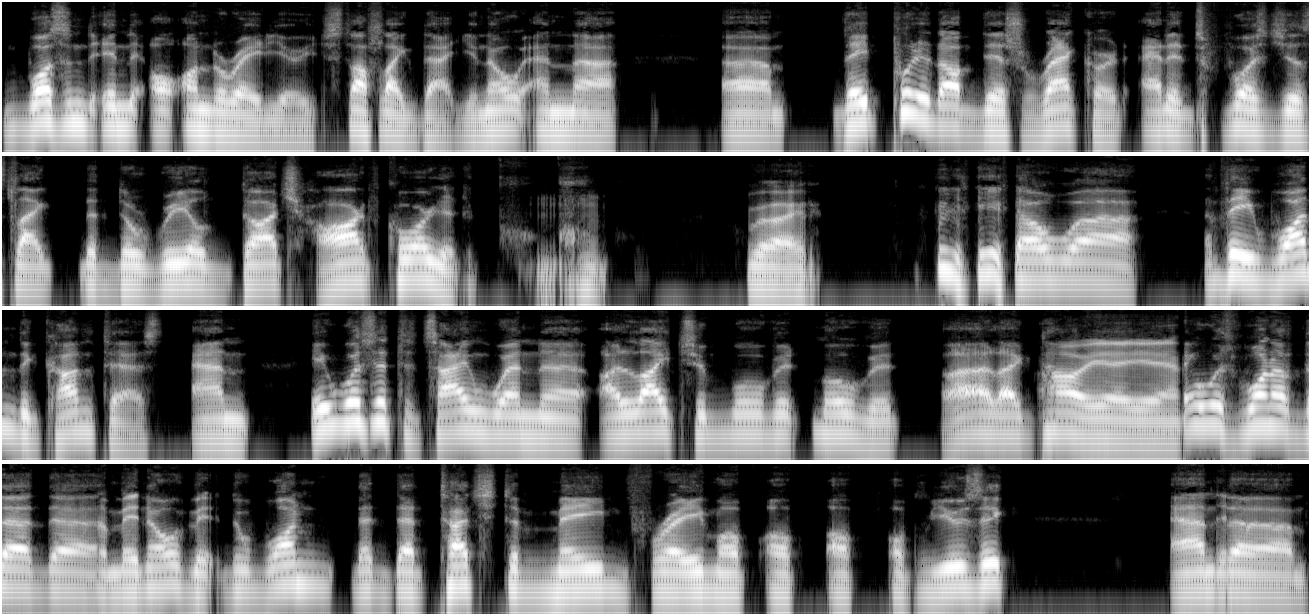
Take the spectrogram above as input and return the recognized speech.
wasn't in on the radio, stuff like that, you know. And uh, um, they put it up this record, and it was just like the, the real Dutch hardcore. Mm-hmm. Right. so uh, they won the contest, and it was at the time when uh, I like to move it, move it, I like Oh yeah, yeah. it was one of the the The mid, you know, the one that, that touched the main frame of of, of, of music. And um,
